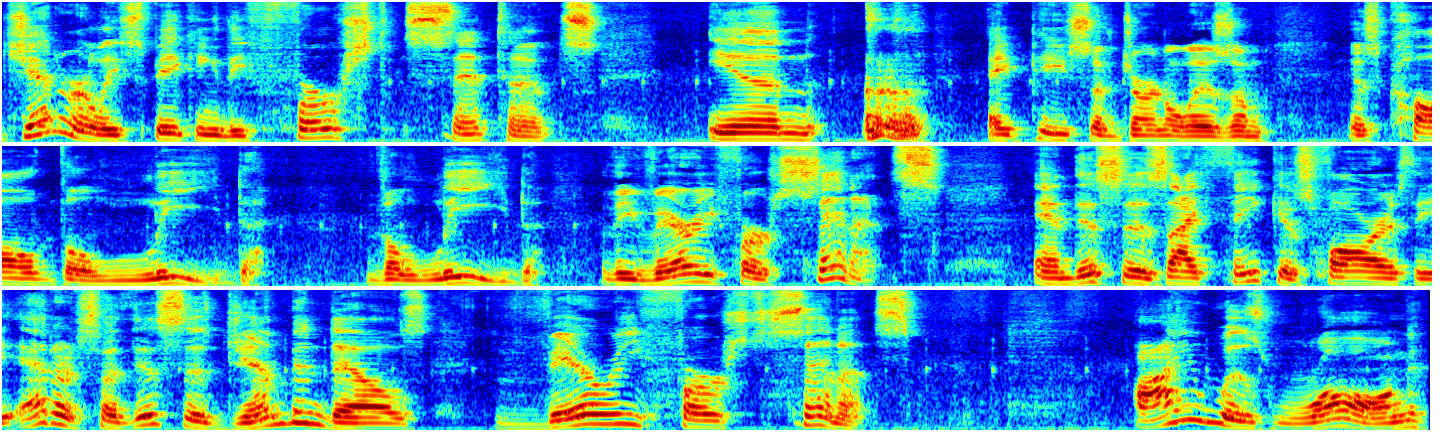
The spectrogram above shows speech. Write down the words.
generally speaking, the first sentence in a piece of journalism is called the lead. the lead, the very first sentence. And this is, I think, as far as the editor. So this is Jem Bendell's very first sentence. I was wrong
